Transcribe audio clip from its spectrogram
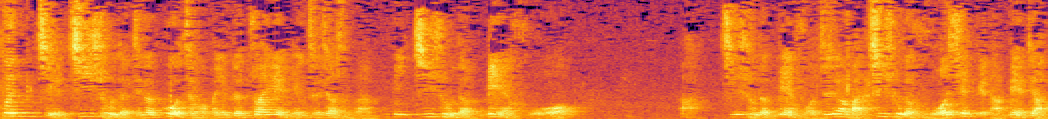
分解激素的这个过程，我们有个专业名词叫什么？灭激素的灭活啊，激素的灭活就是要把激素的活性给它灭掉。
